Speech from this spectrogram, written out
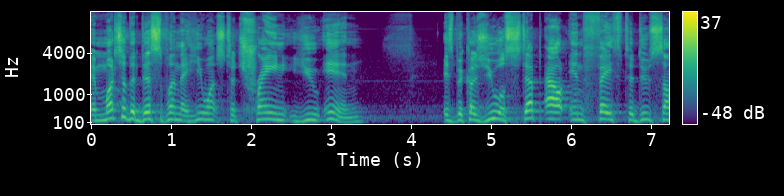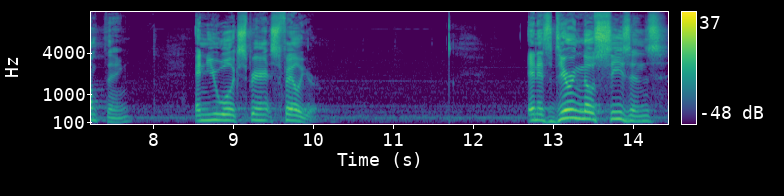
And much of the discipline that He wants to train you in is because you will step out in faith to do something and you will experience failure. And it's during those seasons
